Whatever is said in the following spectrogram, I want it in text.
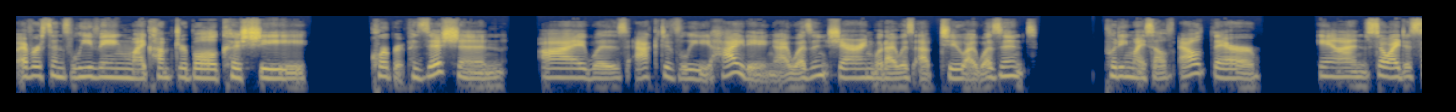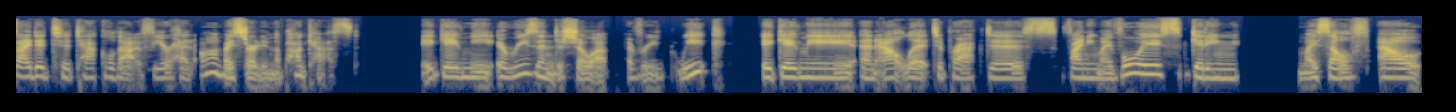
ever since leaving my comfortable, cushy corporate position, I was actively hiding. I wasn't sharing what I was up to. I wasn't putting myself out there. And so I decided to tackle that fear head on by starting the podcast. It gave me a reason to show up every week. It gave me an outlet to practice finding my voice, getting myself out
